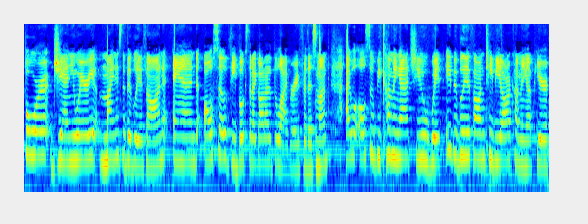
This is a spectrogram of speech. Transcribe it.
for January minus the Bibliothon and also the books that I got out of the library for this month. I will also be coming at you with a Bibliothon TBR coming up here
